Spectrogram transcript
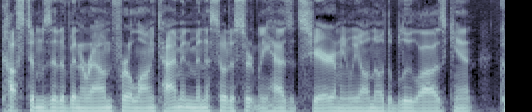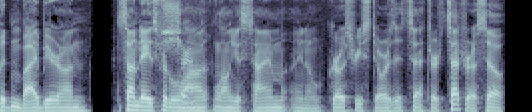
customs that have been around for a long time. And Minnesota certainly has its share. I mean, we all know the blue laws can't couldn't buy beer on Sundays for the Sure. long, longest time. You know, grocery stores, et cetera, et cetera. So.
